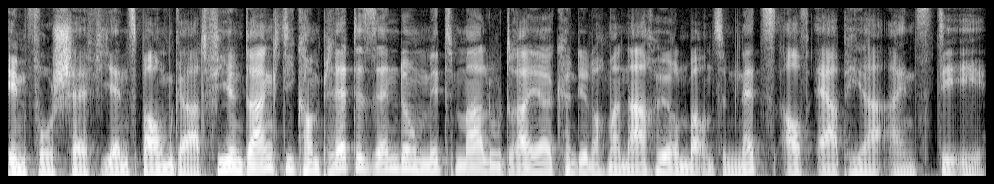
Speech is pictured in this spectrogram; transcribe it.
Infochef Jens Baumgart. Vielen Dank. Die komplette Sendung mit Malu Dreyer könnt ihr nochmal nachhören bei uns im Netz auf rpa1.de.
